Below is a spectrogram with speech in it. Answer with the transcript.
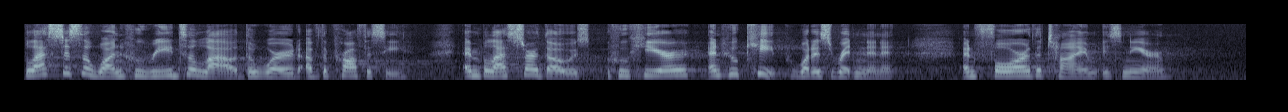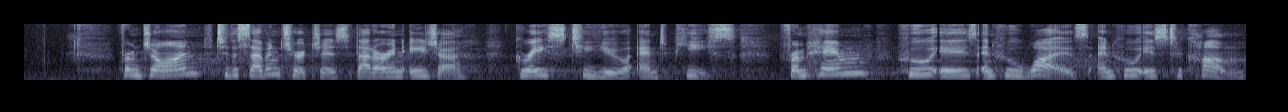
Blessed is the one who reads aloud the word of the prophecy, and blessed are those who hear and who keep what is written in it, and for the time is near. From John to the seven churches that are in Asia, grace to you and peace. From him who is and who was and who is to come,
